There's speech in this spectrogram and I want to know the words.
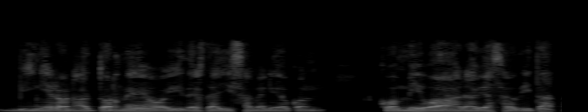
vinieron al torneo y desde allí se han venido con, conmigo a Arabia Saudita.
